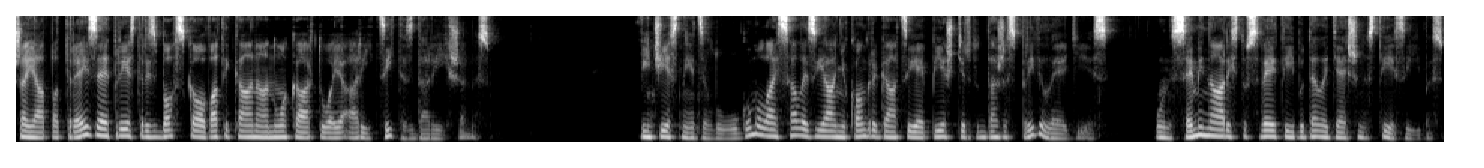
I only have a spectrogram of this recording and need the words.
Šajā pat reizē priesteris Bosko Vatikānā nokārtoja arī citas darīšanas. Viņš iesniedza lūgumu, lai Salesiāņu kongregācijai piešķirtu dažas privilēģijas un semināristu svētību deleģēšanas tiesības.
